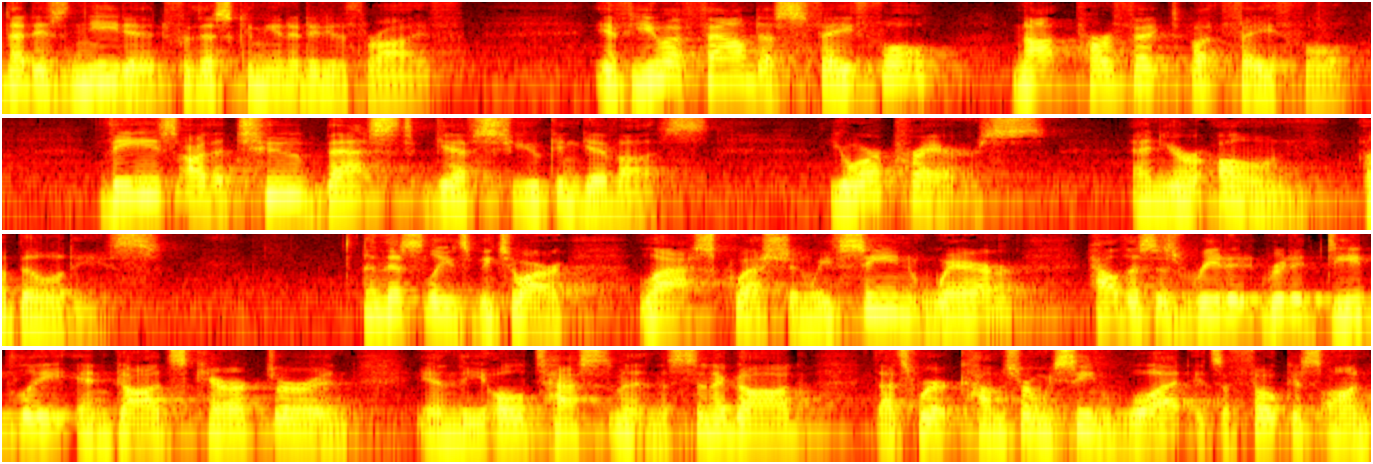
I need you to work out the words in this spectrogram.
that is needed for this community to thrive. If you have found us faithful, not perfect, but faithful, these are the two best gifts you can give us your prayers and your own abilities. And this leads me to our last question. We've seen where how this is rooted, rooted deeply in God's character and in the Old Testament and the synagogue. That's where it comes from. We've seen what? It's a focus on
